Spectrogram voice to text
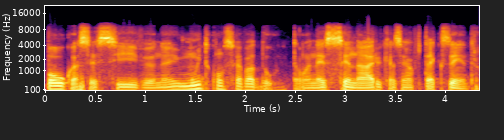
pouco acessível né, e muito conservador. Então, é nesse cenário que as health techs entram.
